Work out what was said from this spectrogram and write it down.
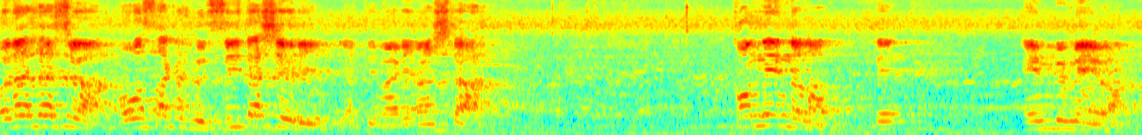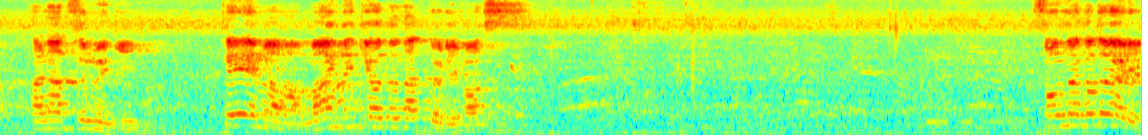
私たちは大阪府吹田市よりやってまいりました今年度の演舞名は「花紡ぎ」テーマは万華鏡となっております。そんなことより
